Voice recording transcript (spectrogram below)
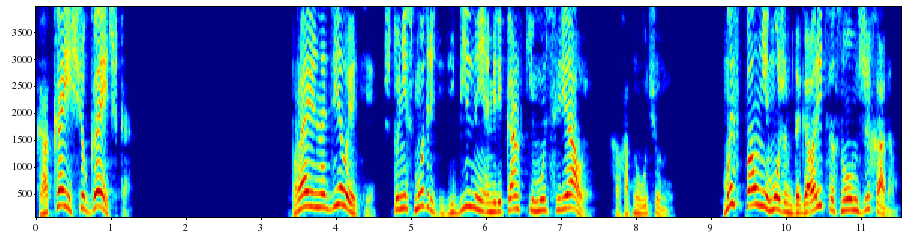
Какая еще гаечка? Правильно делаете, что не смотрите дебильные американские мультсериалы, хохотнул ученый. Мы вполне можем договориться с новым джихадом.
